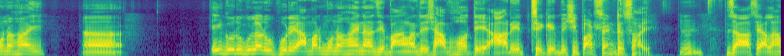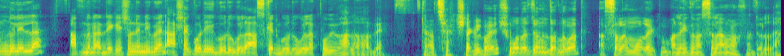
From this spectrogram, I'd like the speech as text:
মনে হয় এই গরুগুলার উপরে আমার মনে হয় না যে বাংলাদেশ আবহাওয়াতে আর এর থেকে বেশি পার্সেন্টেজ হয়। হুম, যা আছে আলহামদুলিল্লাহ আপনারা দেখে শুনে নেবেন। আশা করি এই গরুগুলো আজকের গরুগুলো খুবই ভালো হবে। আচ্ছা শাকিল ভাই সময়ের জন্য ধন্যবাদ। আসসালামু আলাইকুম। আলাইকুম আসসালাম রহমতুল্লাহ।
